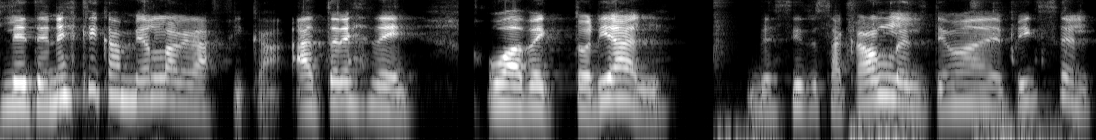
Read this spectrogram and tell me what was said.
le tenés que cambiar la gráfica a 3D o a vectorial, es decir, sacarle el tema de pixel.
